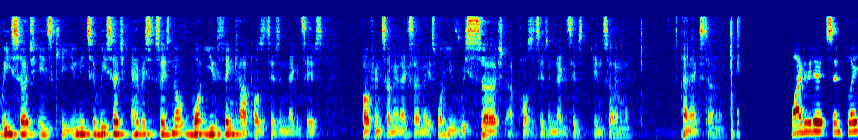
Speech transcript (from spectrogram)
research is key. You need to research every, so it's not what you think are positives and negatives, both internally and externally. It's what you've researched are positives and negatives internally and externally. Why do we do it? Simply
